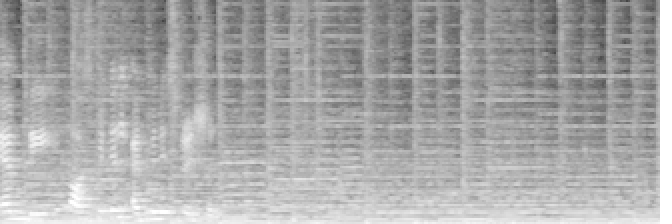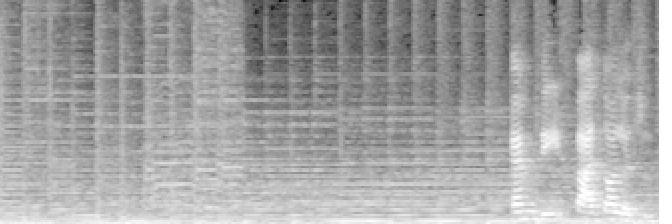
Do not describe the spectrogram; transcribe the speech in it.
MD Hospital Administration. MD Pathology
